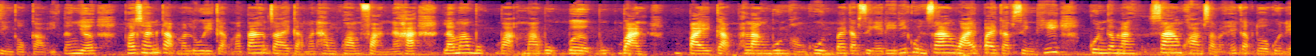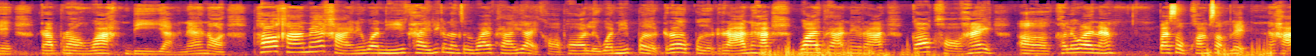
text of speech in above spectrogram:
สิ่งเก่าๆอีกตั้งเยอะ เพราะฉะนั้นกลับมาลุยกลับมาตั้งใจกลับมาทำความฝันนะคะ แล้วมาบุกบะมาบุกเบิกบุกบันไปกับพลังบุญของคุณ ไปกับสิ่งดีที่คุณสร้างไว้ไปกับสิ่งที่คุณกำลังสร้างความสำเร็จให้กับตัวคุณเอง รับรองว่าดีอย่างแน่นอน พ่อค้าแม่ขายในวันนี้ใครที่กำลังจะไปไหว้พระใหญ่ขอพรหรือวันนี้เปิดเริ่มเปิดร้านนะคะ ไหว้พระในร้านก็ขอให้เออเขาเรียกว่าอะไรนะประสบความสำเร็จนะคะ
